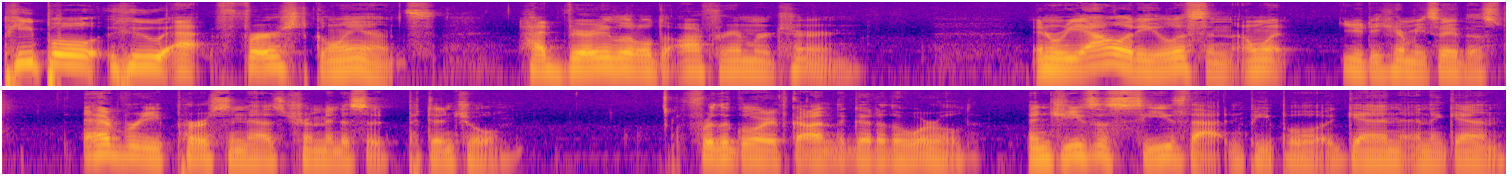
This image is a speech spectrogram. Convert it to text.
people who at first glance had very little to offer him in return. In reality, listen, I want you to hear me say this. Every person has tremendous potential for the glory of God and the good of the world. And Jesus sees that in people again and again.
